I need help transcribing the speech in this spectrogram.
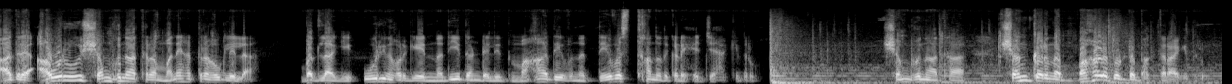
ಆದರೆ ಅವರು ಶಂಭುನಾಥರ ಮನೆ ಹತ್ರ ಹೋಗ್ಲಿಲ್ಲ. ಬದಲಾಗಿ ಊರಿನ ಹೊರಗೆ ನದಿ ದಂಡೆಯಲ್ಲಿದ್ದ ಮಹಾದೇವನ ದೇವಸ್ಥಾನದ ಕಡೆ ಹೆಜ್ಜೆ ಹಾಕಿದ್ರು. ಶಂಭುನಾಥ ಶಂಕರನ ಬಹಳ ದೊಡ್ಡ ಭಕ್ತರಾಗಿದ್ರು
